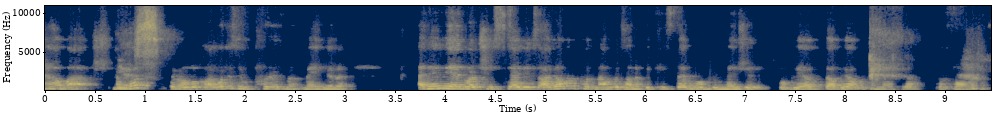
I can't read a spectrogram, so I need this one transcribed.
how much? And yes. what's it going to look like? What does improvement mean? Know, and in the end, what she said is, I don't want to put numbers on it because then we'll be measured. We'll be able, they'll be able to measure performance.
